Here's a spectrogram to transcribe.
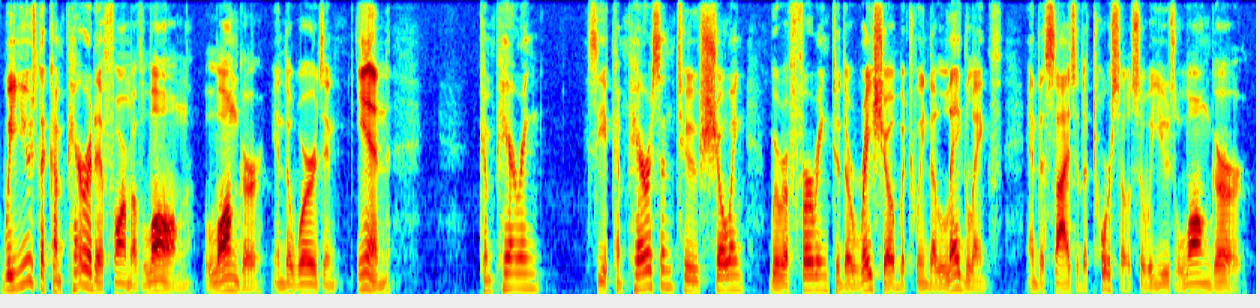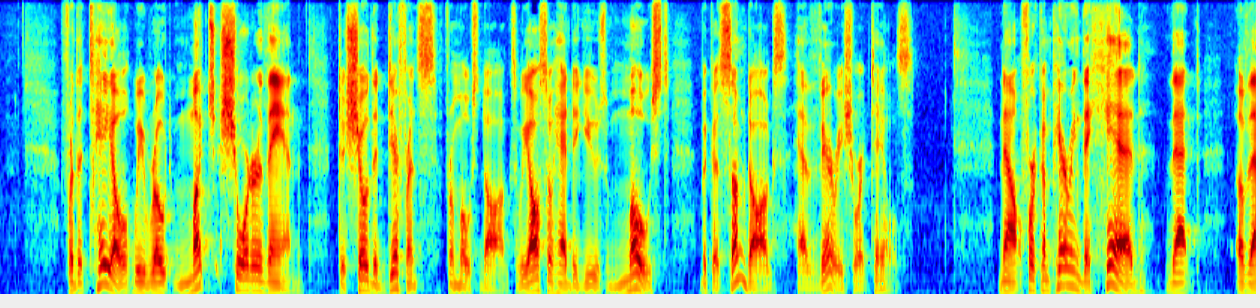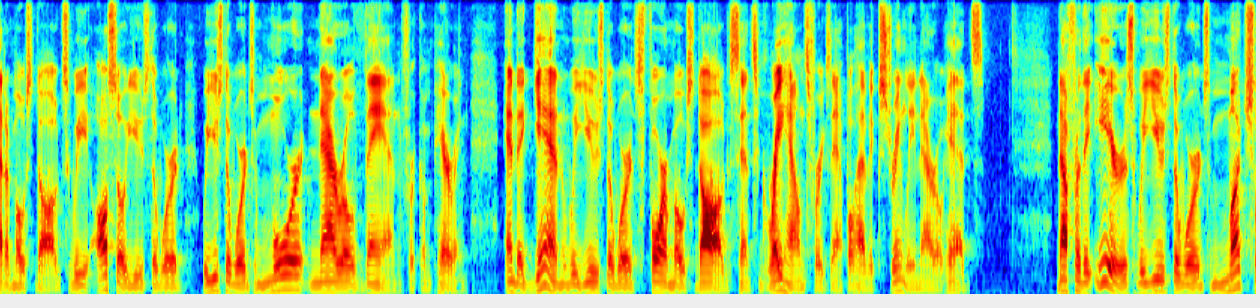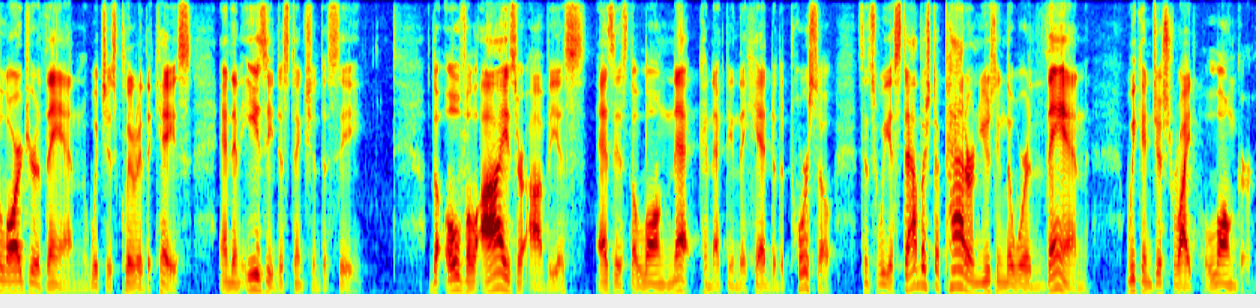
We use the comparative form of long, longer, in the words in, in comparing, see a comparison to showing we're referring to the ratio between the leg length and the size of the torso, so we use longer. For the tail, we wrote much shorter than to show the difference from most dogs. We also had to use most because some dogs have very short tails. Now, for comparing the head that of that of most dogs, we also use the word we use the words more narrow than for comparing. And again, we use the words for most dogs, since greyhounds, for example, have extremely narrow heads. Now, for the ears, we use the words much larger than, which is clearly the case, and an easy distinction to see. The oval eyes are obvious, as is the long neck connecting the head to the torso. Since we established a pattern using the word than, we can just write longer.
